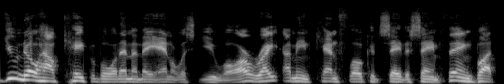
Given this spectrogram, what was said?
you know how capable an MMA analyst you are, right? I mean, Ken Flo could say the same thing, but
